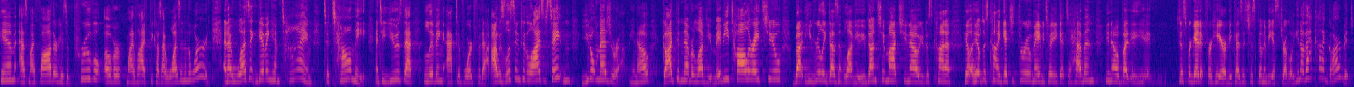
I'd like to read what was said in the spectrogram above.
him as my father, his approval over my life because I wasn't in the Word. And I wasn't giving him time to tell me and to use that living, active word for that. I was listening to the lies of Satan. You don't measure up, you know? God could never love you. Maybe he tolerates you, but he really doesn't love you. You've done too much, you know, you're just kind of, he'll, he'll just kind of get you through maybe till you get to heaven, you know, but. He, just forget it for here because it's just going to be a struggle. You know, that kind of garbage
